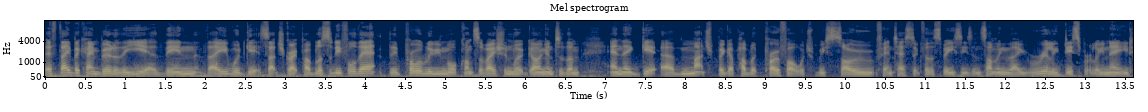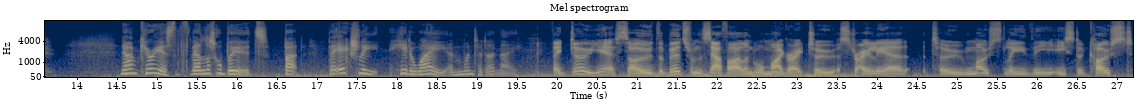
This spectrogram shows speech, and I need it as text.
if they became Bird of the Year, then they would get such great publicity for that. There'd probably be more conservation work going into them, and they'd get a much bigger public profile, which would be so fantastic for the species and something they really desperately need. Now, I'm curious, they're little birds, but they actually head away in winter, don't they? They do, yeah. So the birds from the South Island will migrate to Australia, to mostly the eastern coast,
